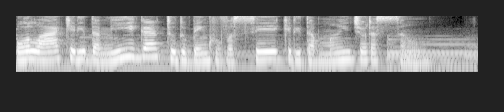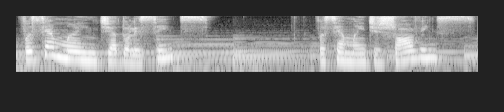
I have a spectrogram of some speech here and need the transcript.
Olá, querida amiga, tudo bem com você, querida mãe de oração? Você é mãe de adolescentes? Você é mãe de jovens?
